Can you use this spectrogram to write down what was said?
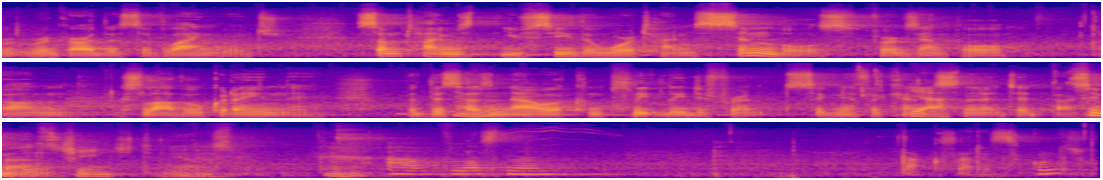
r- regardless of language. Sometimes you see the wartime symbols, for example, um, Slava Ukraini, but this mm-hmm. has now a completely different significance yeah. than it did back symbols then. Symbols changed. Yeah. Mm-hmm. Uh, Так, зараз секундочку.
